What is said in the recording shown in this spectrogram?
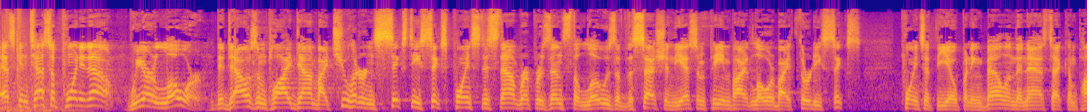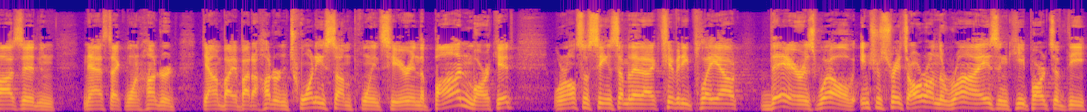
As Contessa pointed out, we are lower. The Dow is implied down by 266 points. This now represents the lows of the session. The S&P implied lower by 36 points at the opening bell, and the Nasdaq Composite and Nasdaq 100 down by about 120 some points here. In the bond market, we're also seeing some of that activity play out there as well. Interest rates are on the rise in key parts of the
